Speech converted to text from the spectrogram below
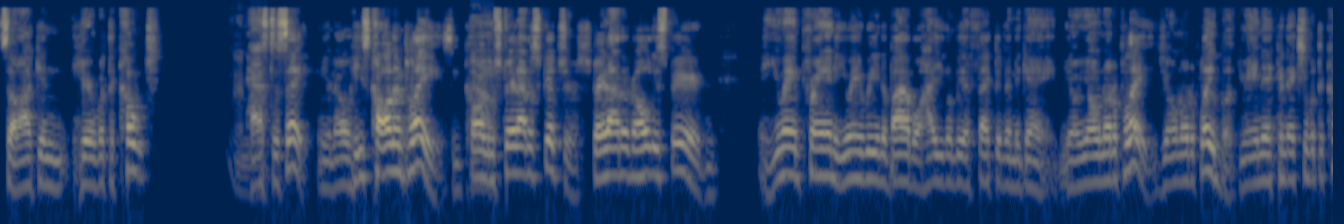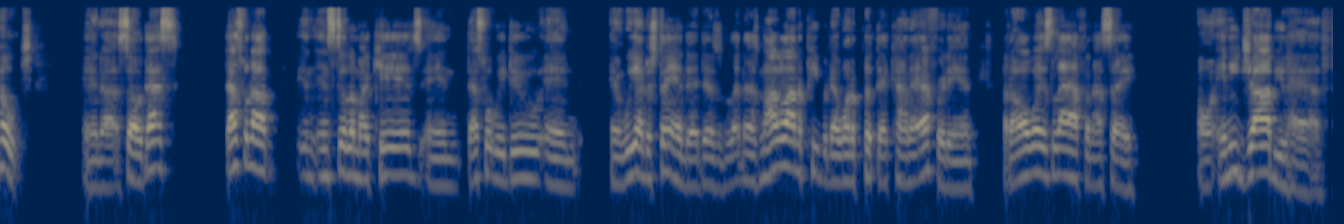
so I can hear what the coach Amen. has to say. You know, he's calling plays. He called yeah. them straight out of Scripture, straight out of the Holy Spirit. And, and you ain't praying and you ain't reading the Bible, how you gonna be effective in the game? You know, you don't know the plays, you don't know the playbook, you ain't in connection with the coach, and uh, so that's that's what I instill in my kids, and that's what we do. And and we understand that there's there's not a lot of people that want to put that kind of effort in. But I always laugh when I say, on any job you have,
